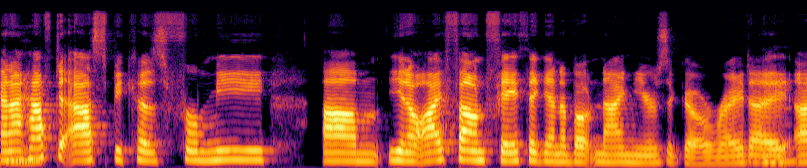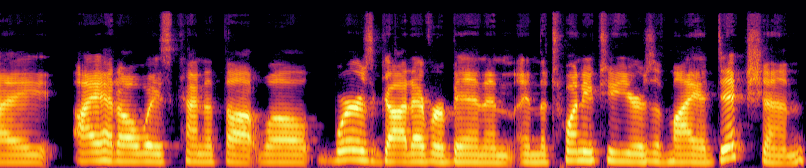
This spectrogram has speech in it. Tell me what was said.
and mm-hmm. I have to ask because for me, um you know i found faith again about nine years ago right mm-hmm. i i i had always kind of thought well where's god ever been in in the 22 years of my addiction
